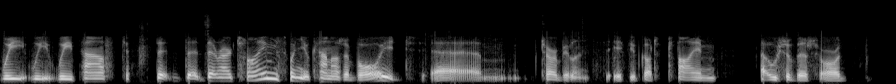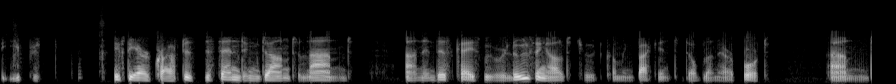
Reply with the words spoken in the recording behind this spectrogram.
we, we, we passed. The, the, there are times when you cannot avoid um, turbulence if you've got to climb out of it or if, if the aircraft is descending down to land. And in this case, we were losing altitude coming back into Dublin Airport. And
